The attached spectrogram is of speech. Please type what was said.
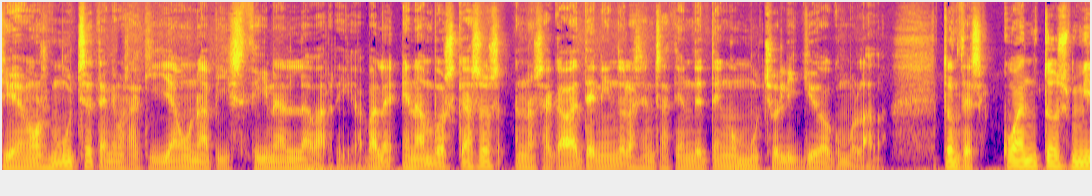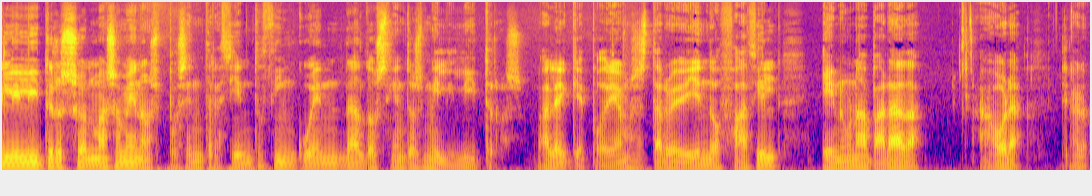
Si bebemos mucho, tenemos aquí ya una piscina en la barriga, ¿vale? En ambos casos nos acaba teniendo la sensación de tengo mucho líquido acumulado. Entonces, ¿cuántos mililitros son más o menos? Pues entre 150 200 mililitros, ¿vale? Que podríamos estar bebiendo fácil en una parada. Ahora, claro,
